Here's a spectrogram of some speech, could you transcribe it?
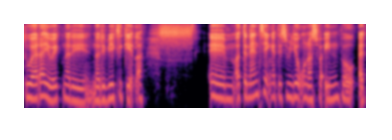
Du er der jo ikke, når det, når det virkelig gælder. Øhm, og den anden ting er det, som Jon også var inde på, at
